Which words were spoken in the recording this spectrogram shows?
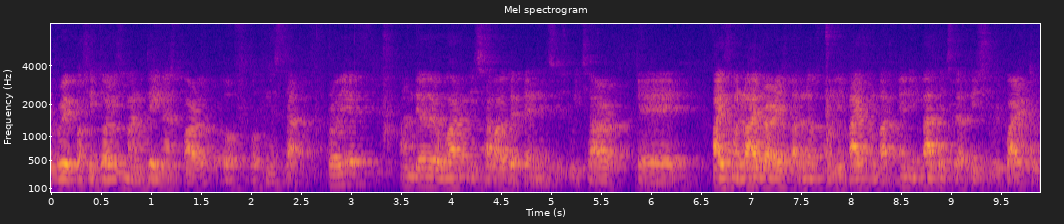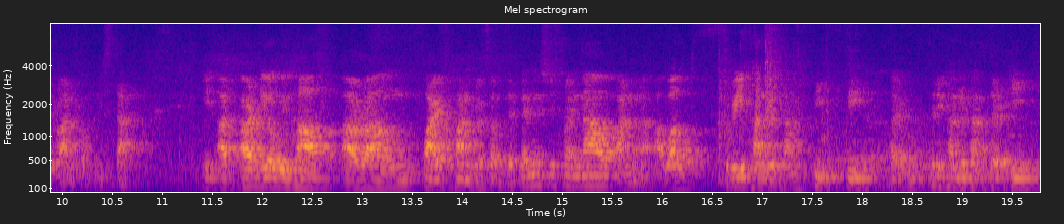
repositories maintained as part of OpenStack project, and the other one is about dependencies, which are uh, Python libraries, but not only Python, but any package that is required to run OpenStack. At RDO, we have around 500 of dependencies right now, and about 350, uh, 330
